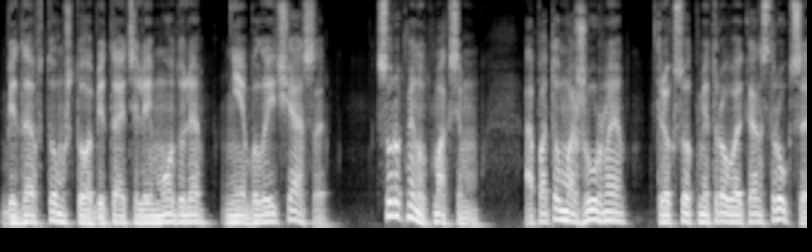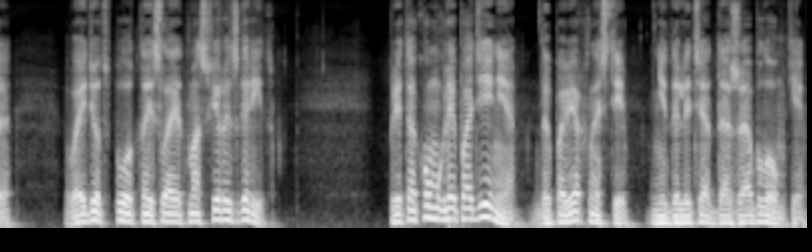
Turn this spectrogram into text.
Беда в том, что обитателей модуля не было и часа. 40 минут максимум, а потом ажурная 300-метровая конструкция войдет в плотный слой атмосферы и сгорит. При таком угле падения до поверхности не долетят даже обломки.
